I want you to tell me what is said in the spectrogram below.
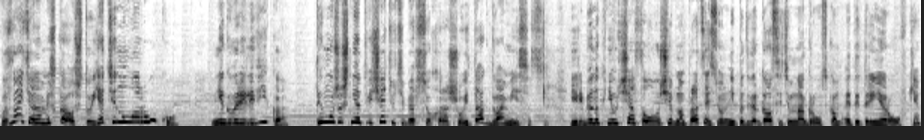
Вы знаете, она мне сказала, что я тянула руку. Мне говорили, Вика, ты можешь не отвечать, у тебя все хорошо. И так два месяца. И ребенок не участвовал в учебном процессе, он не подвергался этим нагрузкам, этой тренировке.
